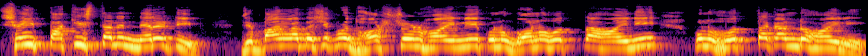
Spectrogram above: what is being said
সেই পাকিস্তানের ন্যারেটিভ যে বাংলাদেশে কোনো ধর্ষণ হয়নি, কোনো গণহত্যা হয়নি, কোনো হত্যাকাণ্ড হয়নি,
